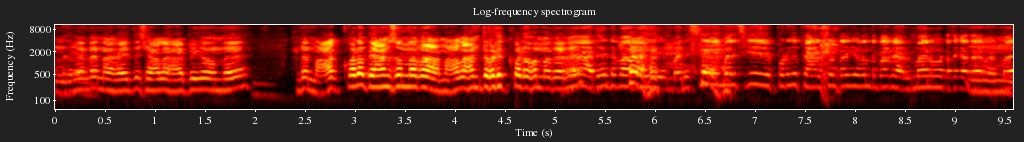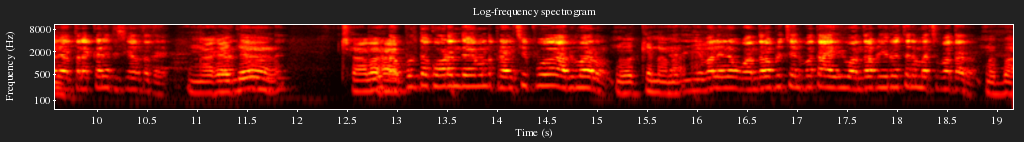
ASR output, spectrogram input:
ఎందుకంటే నాకైతే చాలా హ్యాపీగా ఉంది. అంటే నాకు కూడా ఫ్యాన్స్ ఉన్నారా? నాలాంటి వాడికి కూడా ఉన్నారని ఆ, అదేంటి బాబాయ్? మనిషి మనిషికి ఎప్పుడు ఫ్యాన్స్ ఉంటుంది అభిమానం ఉంటది కదా. అభిమానం ఎంత లెక్కనే తీసుకెళ్తది. నాకైతే చాలా డబ్బులతో కూడా ఏముంది? ఫ్రెండ్షిప్ అభిమానం. ఓకే ఇవాళ నేను వంద రూపాయలు ఆ ఈ వంద రూపాయలు ఈ రోజునే మర్చిపోతారు. అబ్బా.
